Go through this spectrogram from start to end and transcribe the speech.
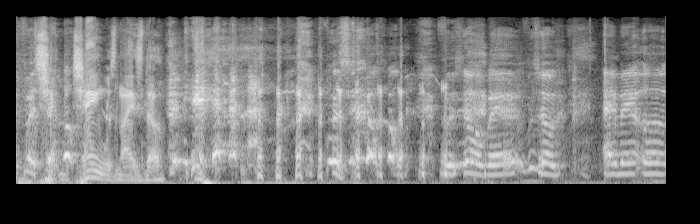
for sure, The chain was nice though. for sure, for sure, man, for sure. Hey man, uh,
